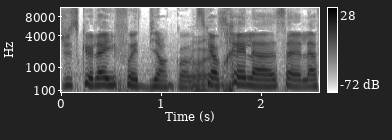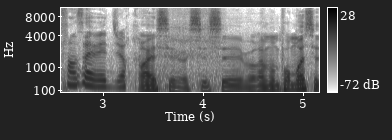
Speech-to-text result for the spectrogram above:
jusque-là, il faut être bien. Quoi. Parce Ouais, qu'après, la, ça- la fin, ça va être dur. Ouais, c'est, vraiment pour moi, c'est,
